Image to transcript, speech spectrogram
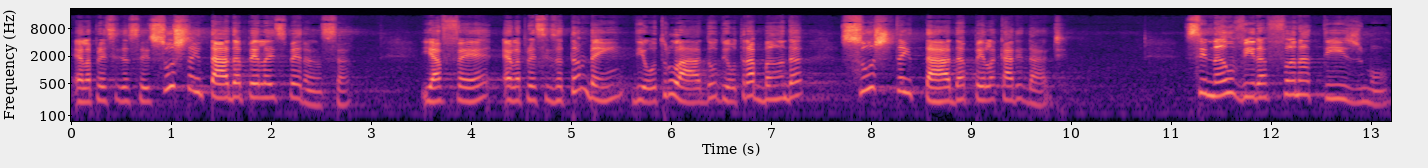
ela precisa ser sustentada pela esperança. E a fé, ela precisa também, de outro lado, de outra banda, sustentada pela caridade. Senão vira fanatismo.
